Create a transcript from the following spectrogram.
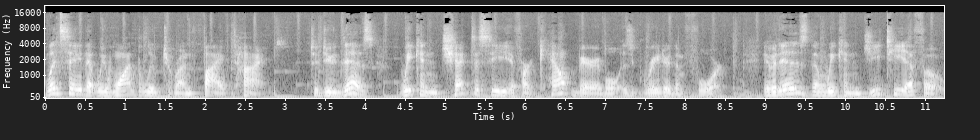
Let's say that we want the loop to run 5 times. To do this, we can check to see if our count variable is greater than 4. If it is, then we can GTFO,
